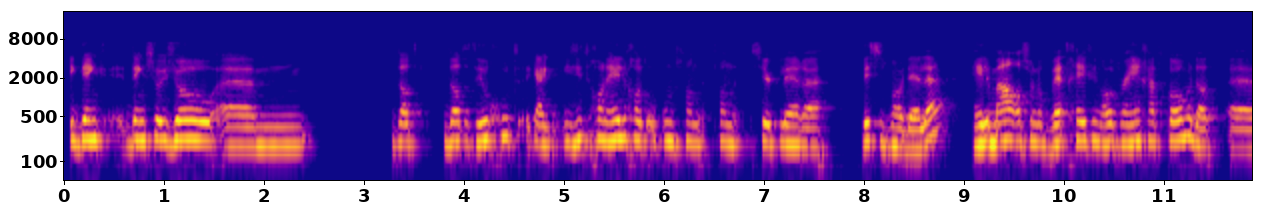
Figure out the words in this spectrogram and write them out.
ik denk, denk sowieso ehm, dat, dat het heel goed. Kijk, je ziet gewoon een hele grote opkomst van, van circulaire businessmodellen. Helemaal als er nog wetgeving overheen gaat komen, dat, eh,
